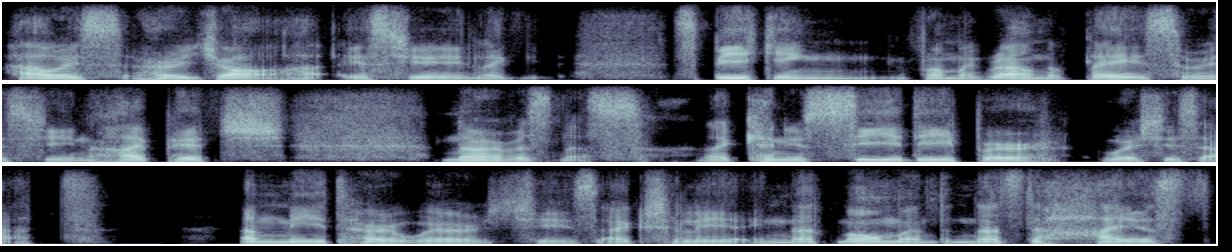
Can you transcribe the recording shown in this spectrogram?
How is her jaw? Is she like speaking from a grounded place or is she in high pitch nervousness? Like can you see deeper where she's at and meet her where she's actually in that moment? And that's the highest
